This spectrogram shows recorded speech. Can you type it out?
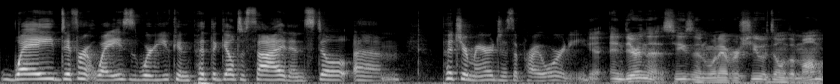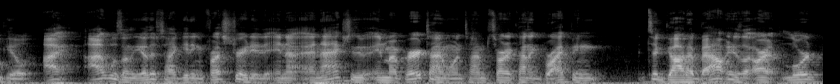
way different ways where you can put the guilt aside and still um, put your marriage as a priority. Yeah, and during that season, whenever she was dealing with the mom guilt, I I was on the other side getting frustrated, and I, and I actually in my prayer time one time started kind of griping to God about. And He's like, "All right, Lord,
